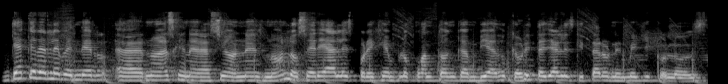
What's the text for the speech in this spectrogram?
ya quererle vender a nuevas generaciones, ¿no? Los cereales, por ejemplo, cuánto han cambiado, que ahorita ya les quitaron en México los,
